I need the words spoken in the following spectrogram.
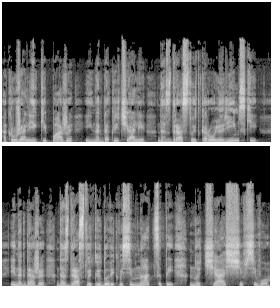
окружали экипажи и иногда кричали «Да здравствует король римский!» Иногда же «Да здравствует Людовик XVIII», но чаще всего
